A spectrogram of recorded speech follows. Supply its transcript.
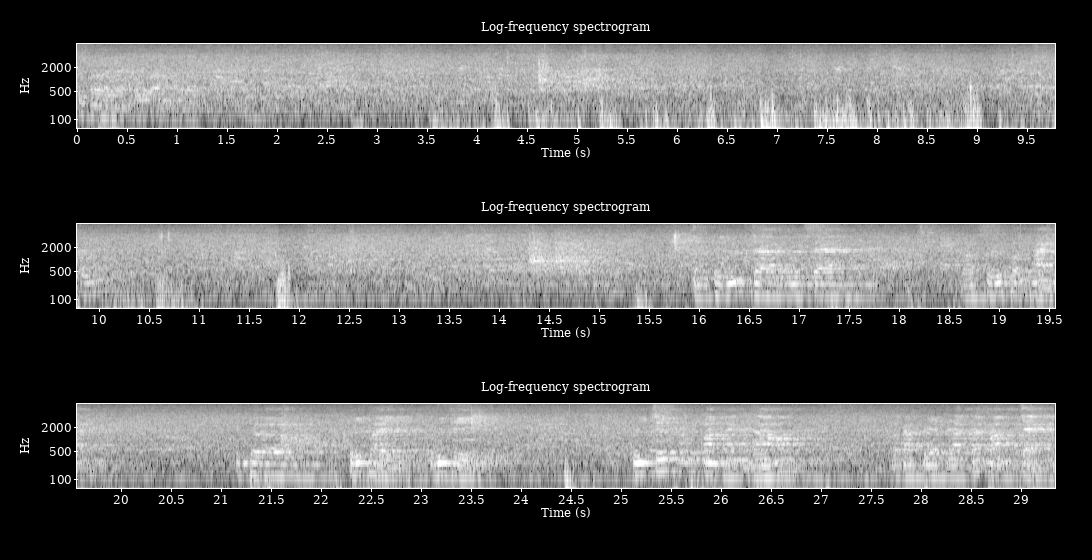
Xin mời cụ ăn Trọng kính cha Giuse, giáo sứ Thuận Thành, kính thưa quý thầy, quý dì, quý chức ban hành giáo và đặc biệt là các bạn trẻ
